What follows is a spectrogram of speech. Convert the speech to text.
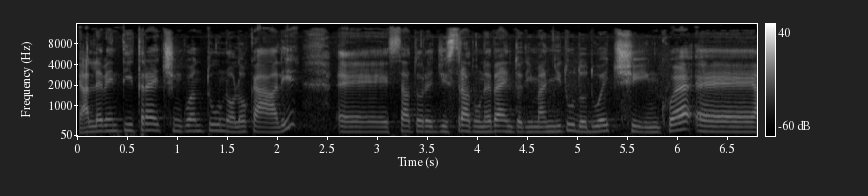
Alle 23.51 locali è stato registrato un evento di magnitudo 2,5 eh,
